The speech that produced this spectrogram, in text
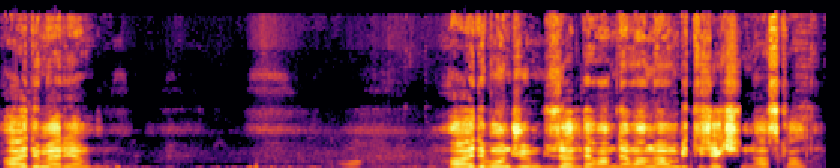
Haydi Meryem. Haydi boncuğum. Güzel. Devam devam devam. Bitecek şimdi. Az kaldı.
